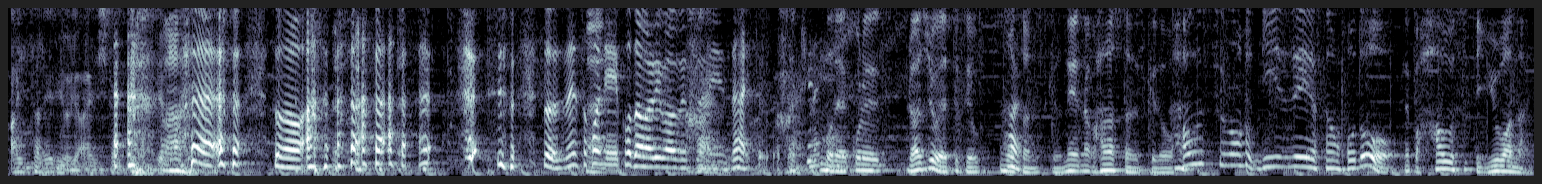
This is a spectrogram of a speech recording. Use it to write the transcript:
愛されるより愛したいって思ってる。あその そうですね。そこにこだわりは別にないということですね。結構ねこれラジオやってて思ったんですけどね、なんか話したんですけど、ハウスの DJ さんほどやっぱハウスって言わないんで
